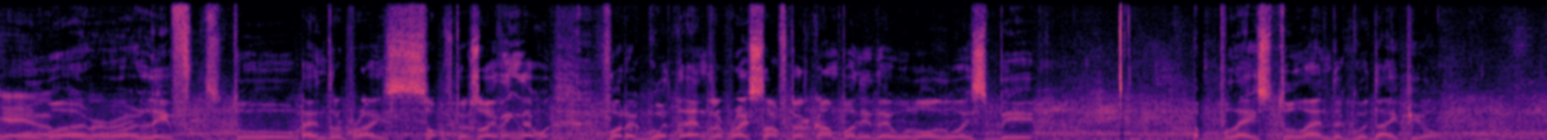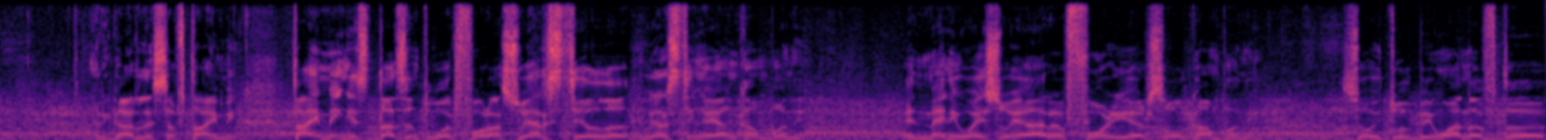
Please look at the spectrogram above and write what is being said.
yeah, Uber, Uber, or right. Lyft to enterprise software. So I think that for a good enterprise software company, there will always be a place to land a good IPO, regardless of timing. Timing is, doesn't work for us. We are still uh, we are still a young company. In many ways, we are a four years old company. So it will be one of the,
